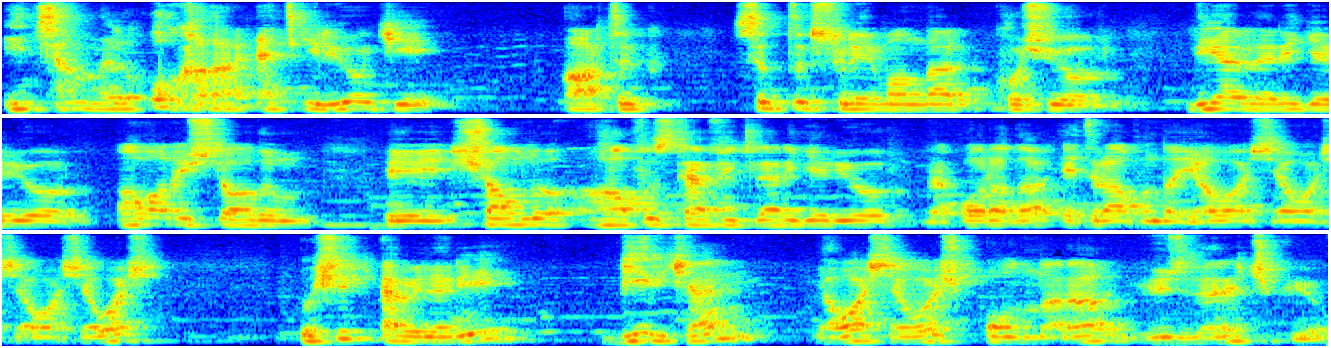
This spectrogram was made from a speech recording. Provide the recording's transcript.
insanları o kadar etkiliyor ki artık Sıddık Süleymanlar koşuyor, diğerleri geliyor. Aman üstadım e, Şamlı hafız tevfikler geliyor ve orada etrafında yavaş yavaş yavaş yavaş ışık evleri birken yavaş yavaş onlara yüzlere çıkıyor.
